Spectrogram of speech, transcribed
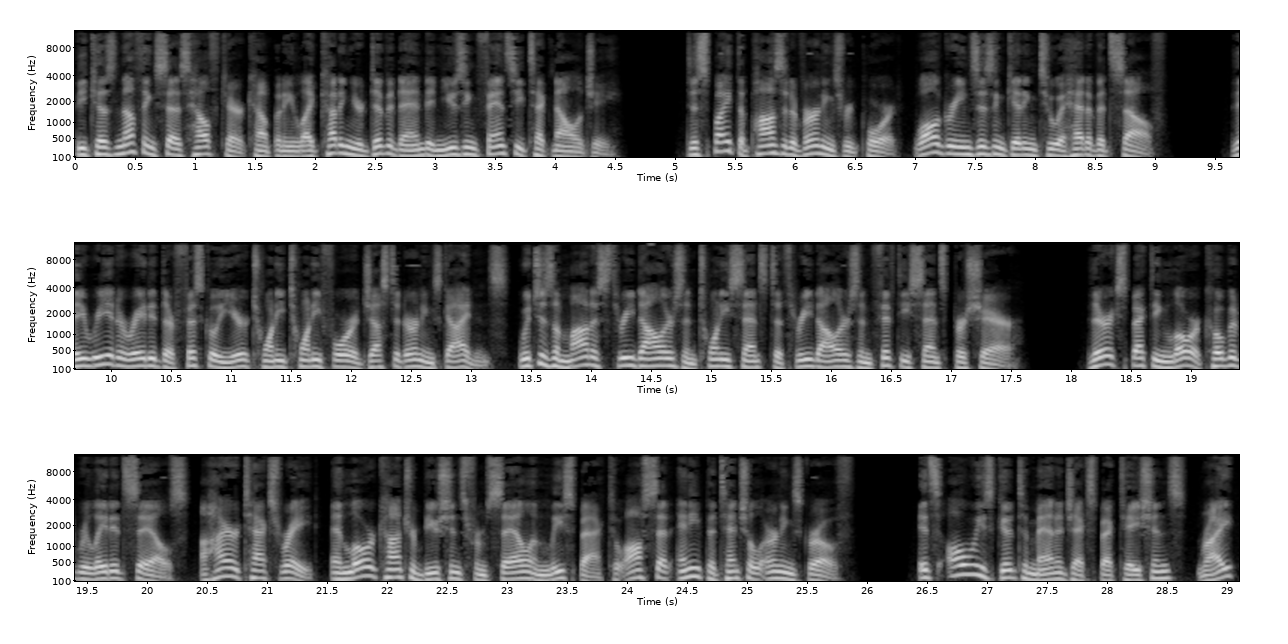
Because nothing says healthcare company like cutting your dividend and using fancy technology. Despite the positive earnings report, Walgreens isn't getting too ahead of itself. They reiterated their fiscal year 2024 adjusted earnings guidance, which is a modest $3.20 to $3.50 per share. They're expecting lower COVID related sales, a higher tax rate, and lower contributions from sale and leaseback to offset any potential earnings growth. It's always good to manage expectations, right?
